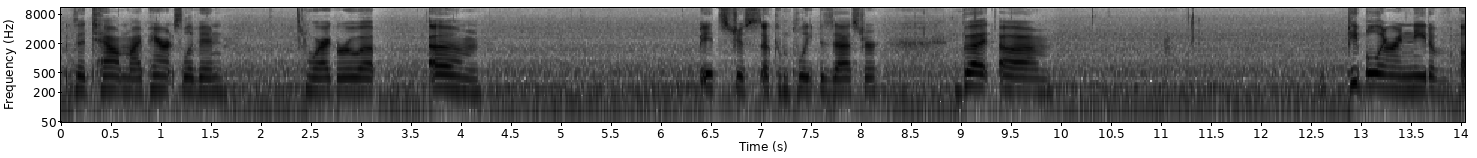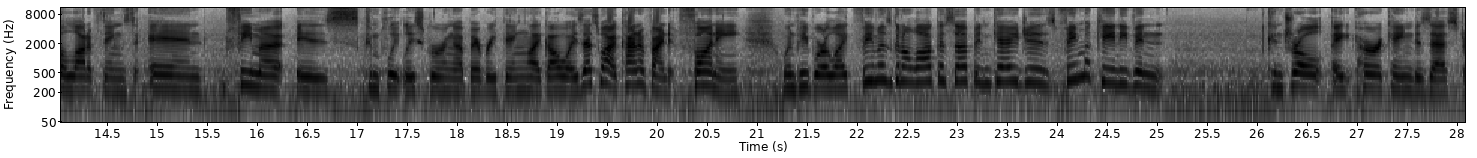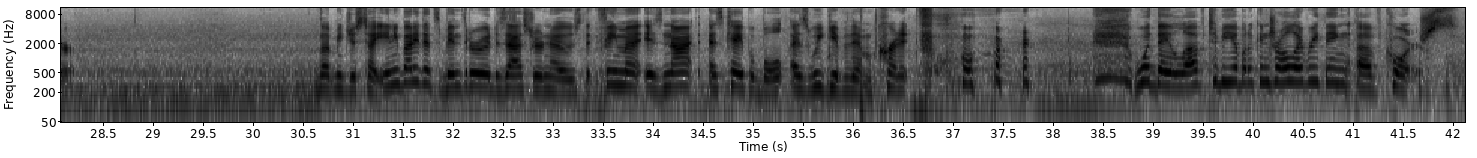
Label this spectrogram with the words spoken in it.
the town my parents live in where I grew up. Um, it's just a complete disaster. But um, people are in need of a lot of things, and FEMA is completely screwing up everything, like always. That's why I kind of find it funny when people are like, FEMA's gonna lock us up in cages. FEMA can't even control a hurricane disaster. Let me just tell you, anybody that's been through a disaster knows that FEMA is not as capable as we give them credit for. Would they love to be able to control everything? Of course.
